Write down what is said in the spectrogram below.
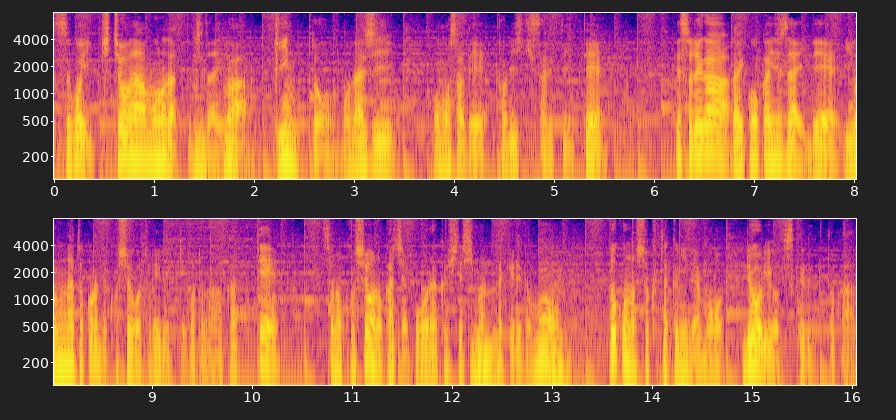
すごい貴重なものだった時代は、銀と同じ重さで取引されていてでそれが大航海時代でいろんなところで胡椒が取れるっていうことが分かってその胡椒の価値は暴落してしまったけれども、うんうん、どこの食卓にでも料理を作るとか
